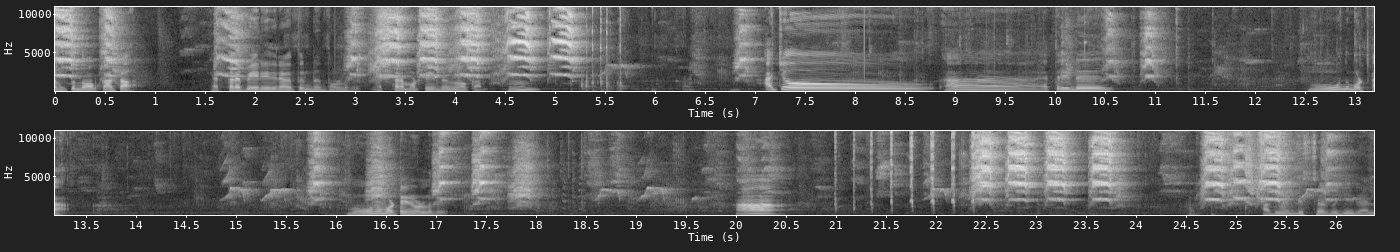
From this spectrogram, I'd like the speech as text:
നമുക്ക് നോക്കാം കേട്ടോ എത്ര പേര് ഇതിനകത്തുണ്ട് എന്നുള്ളത് എത്ര മുട്ടയുണ്ടെന്ന് നോക്കാം. അച്ചോ. ആ എത്രയുണ്ട്? മൂന്ന് മുട്ട. മൂന്ന് മുട്ടയിനുള്ളത് ആ. അതിനെ ഡിസ്റ്റർബ് ചെയ്താൽ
